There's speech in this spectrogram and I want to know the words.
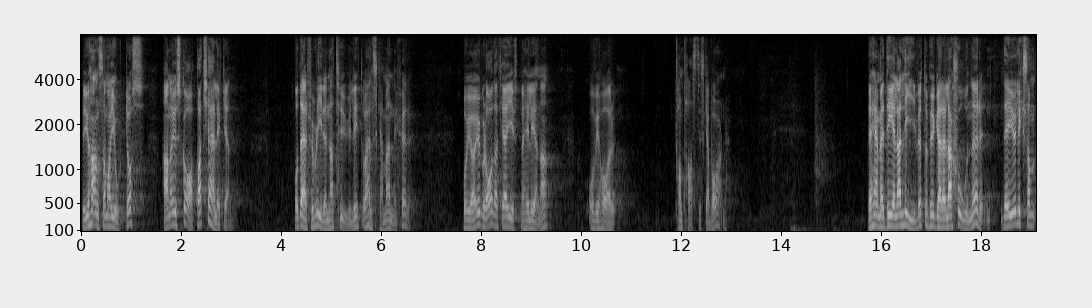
Det är ju han som har gjort oss. Han har ju skapat kärleken. Och därför blir det naturligt att älska människor. Och jag är ju glad att jag är gift med Helena. Och vi har fantastiska barn. Det här med dela livet och bygga relationer, det är ju liksom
